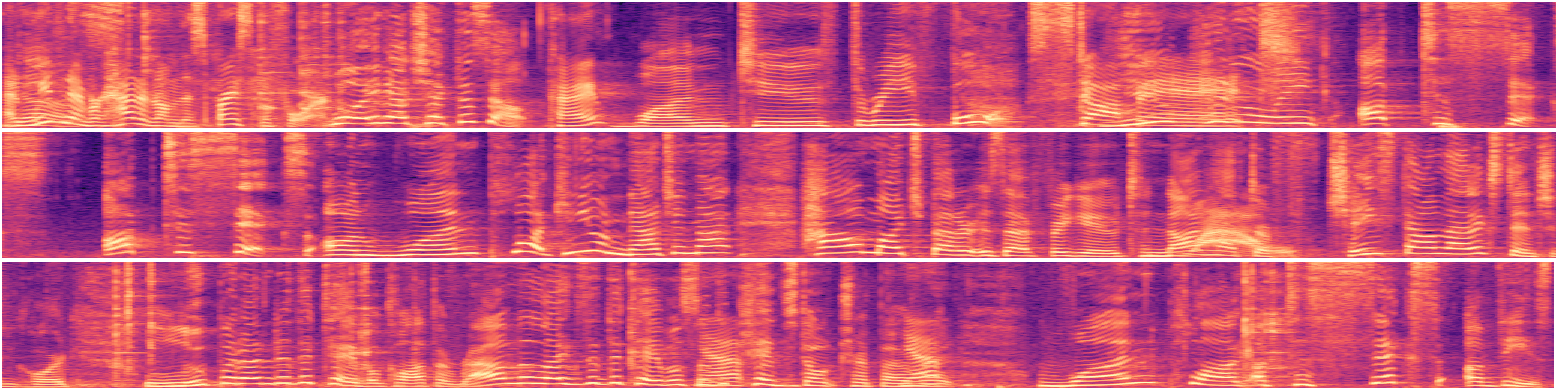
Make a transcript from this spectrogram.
And we've never had it on this price before. Well, and now check this out. Okay. One, two, three, four. Stop you it. You can link up to six. Up to six on one plug. Can you imagine that? How much better is that for you to not have to chase down that extension cord, loop it under the tablecloth, around the legs of the table so Yep. the kids don't trip over Yep. it. One plug, up to six of these.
